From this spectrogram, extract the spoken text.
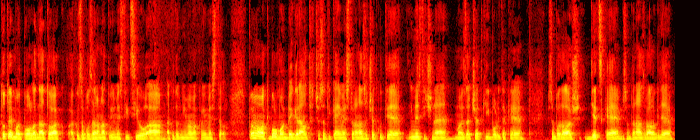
toto je môj pohľad na to, ako, ako sa pozerám na tú investíciu a ako to vnímam ako investor. Poviem vám, aký bol môj background, čo sa týka investora. Na začiatku tie investičné moje začiatky boli také, by som povedal až detské, by som to nazval, kde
